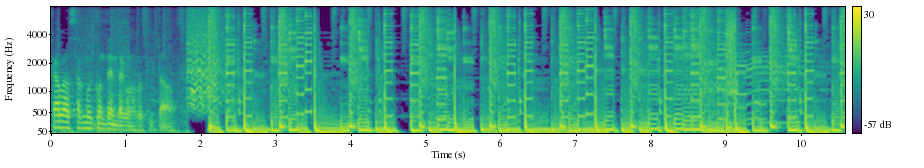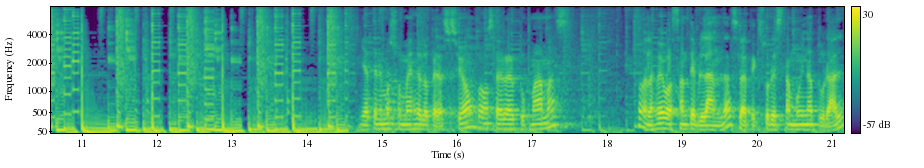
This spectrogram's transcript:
Carla va a estar muy contenta con los resultados. Ya tenemos un mes de la operación, vamos a ver tus mamas. Bueno, las veo bastante blandas, la textura está muy natural.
